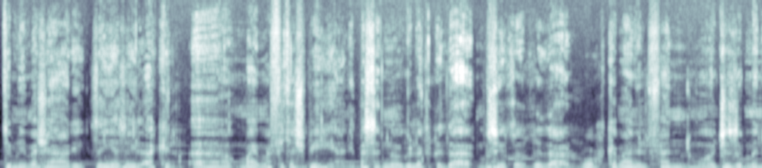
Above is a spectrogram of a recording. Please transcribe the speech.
تملي مشاعري زيها زي الأكل. آه ما ما في تشبيه يعني بس إنه يقول لك غذاء موسيقى غذاء الروح. كمان الفن هو جزء من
